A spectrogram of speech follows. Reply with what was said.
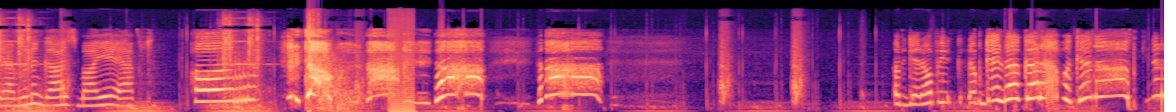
Yeah, I'm gonna guys buy it after. Oh! No! Ah! Ah! Oh, get up, get up, get up, get up, get up, get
